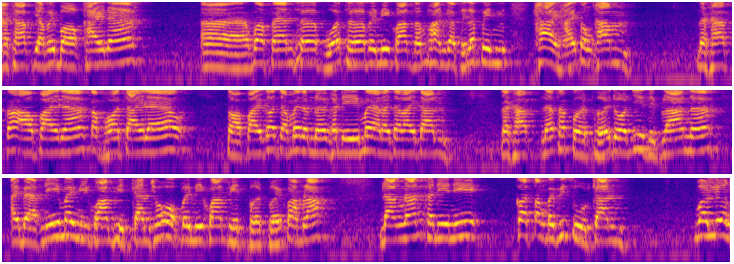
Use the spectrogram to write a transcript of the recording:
นะครับ อย่าไปบอกใครนะ ว่าแฟนเธอผัวเธอไปมีความสัมพันธ์กับศิลปินค่ายหายทองคำนะครับ ก็เอาไปนะก็พอใจแล้ว ต่อไปก็จะไม่ดำเนินคดีไม่อะไรจะอะไรกันนะครับแล้วถ้าเปิดเผยโดน 20 ล้านนะไอแบบนี้ไม่มีความผิดการโชค ไม่มีความผิดเปิดเผยความลับ ดังนั้นคดีนี้ก็ต้องไปพิสูจน์กัน ว่าเรื่อง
